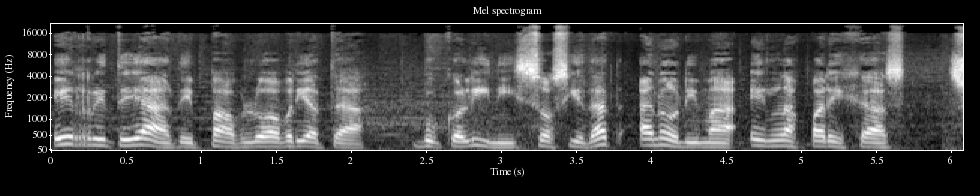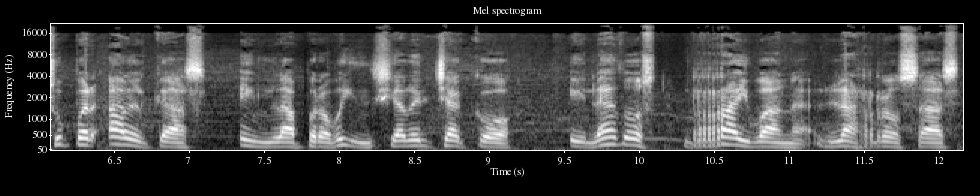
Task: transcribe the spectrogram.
RTA de Pablo Abriata, Bucolini Sociedad Anónima en Las Parejas, Super Alcas en la provincia del Chaco, Helados Raiban Las Rosas,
